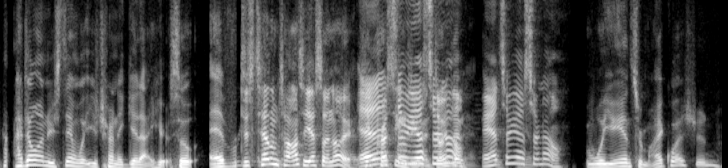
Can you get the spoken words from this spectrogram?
I don't understand what you're trying to get at here. So every Just tell him to answer yes or no. Keep pressing Answer him. yes or Don't no. let- Answer yes or no. Will you answer my question?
